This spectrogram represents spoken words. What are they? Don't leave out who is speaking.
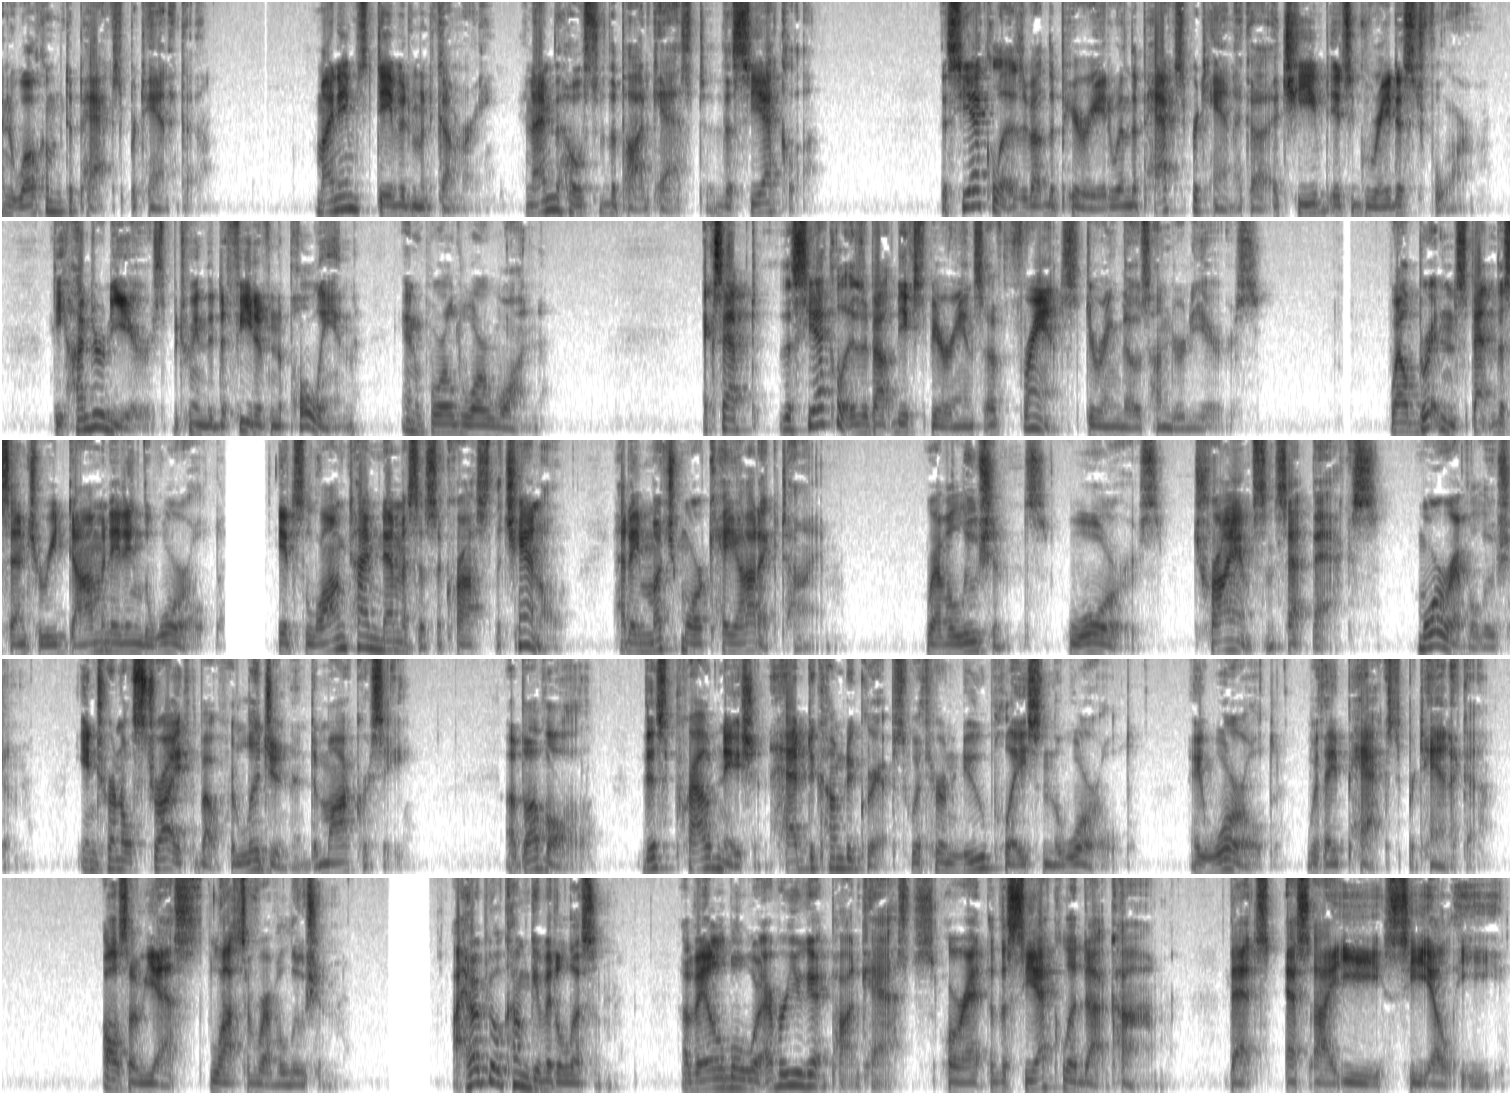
Speaker 1: and welcome to Pax Britannica. My name's David Montgomery, and I'm the host of the podcast, The Siècle. The Siècle is about the period when the Pax Britannica achieved its greatest form the hundred years between the defeat of Napoleon and World War I. Except, the Siècle is about the experience of France during those hundred years. While Britain spent the century dominating the world, its longtime nemesis across the Channel had a much more chaotic time. Revolutions, wars, triumphs and setbacks, more revolution, internal strife about religion and democracy. Above all, this proud nation had to come to grips with her new place in the world, a world with a Pax Britannica. Also, yes, lots of revolution. I hope you'll come give it a listen. Available wherever you get podcasts or at thesiecle.com. That's S I E C L E.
